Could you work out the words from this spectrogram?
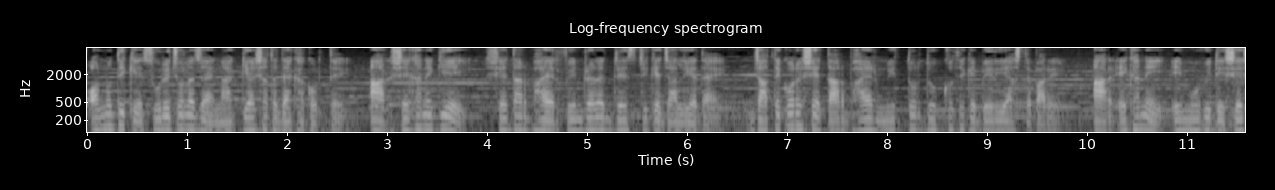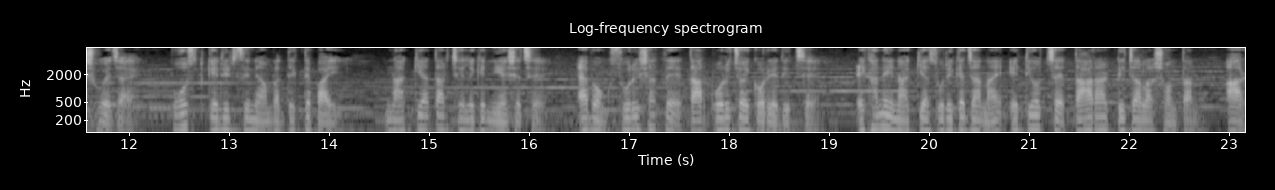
অন্যদিকে সুরি চলে যায় নাকিয়ার সাথে দেখা করতে। আর সেখানে গিয়েই সে তার ভাইয়ের ফিনড্রেলের ড্রেসটিকে জ্বালিয়ে দেয়, যাতে করে সে তার ভাইয়ের মৃত্যুর দুঃখ থেকে বেরিয়ে আসতে পারে। আর এখানেই এই মুভিটি শেষ হয়ে যায়। পোস্ট ক্রেডিট সিনে আমরা দেখতে পাই নাকিয়া তার ছেলেকে নিয়ে এসেছে এবং সুরির সাথে তার পরিচয় করিয়ে দিচ্ছে। এখানেই নাকিয়া সুরিকে জানায় এটি হচ্ছে তার আর টিচালার সন্তান। আর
